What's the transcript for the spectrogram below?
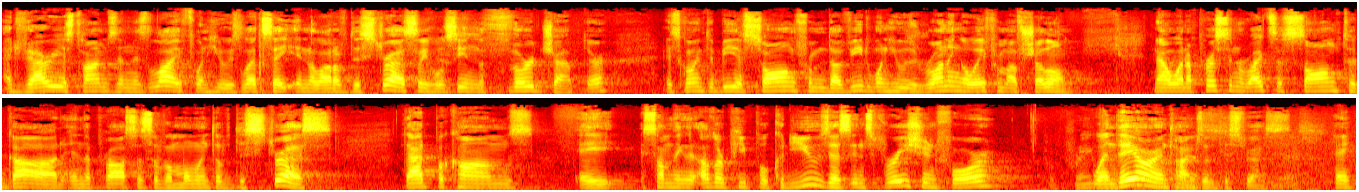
at various times in his life when he was, let's say, in a lot of distress, like we'll see in the third chapter. It's going to be a song from David when he was running away from Avshalom. Now, when a person writes a song to God in the process of a moment of distress, that becomes a something that other people could use as inspiration for when they are in times of distress. Okay,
